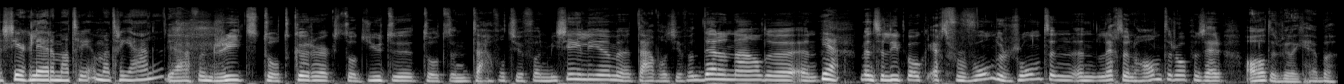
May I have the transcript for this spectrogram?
circulaire materia materialen. Ja, van riet tot kurk, tot jute, tot een tafeltje van mycelium, een tafeltje van dennennaalden. En ja. mensen liepen ook echt verwonderd rond en, en legden hun hand erop en zeiden, oh, dat wil ik hebben.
